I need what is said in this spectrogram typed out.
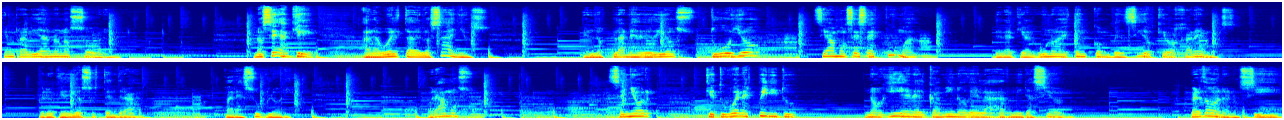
en realidad no nos sobran. No sea que a la vuelta de los años, en los planes de Dios, tú o yo seamos esa espuma de la que algunos estén convencidos que bajaremos, pero que Dios sostendrá para su gloria. Oramos. Señor, que tu buen espíritu nos guíe en el camino de la admiración. Perdónanos si,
